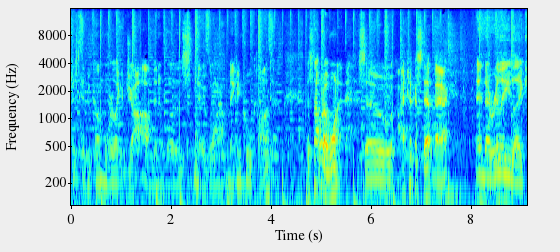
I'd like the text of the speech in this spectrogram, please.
just had become more like a job than it was, you know, going out and making cool content. That's not what I wanted. So I took a step back and I really like,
